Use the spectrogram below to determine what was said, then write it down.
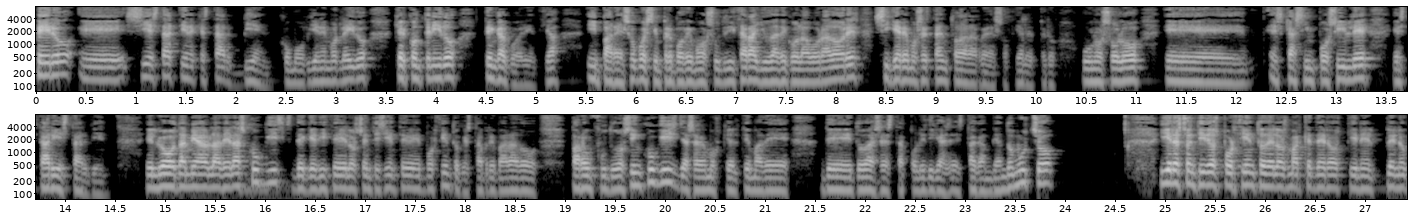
pero eh, si estar tiene que estar bien, como bien hemos leído, que el contenido tenga coherencia. Y para eso, pues siempre podemos utilizar ayuda de colaboradores si queremos estar en todas las redes sociales, pero uno solo eh, es casi imposible estar y estar bien. Y luego también habla de las cookies, de que dice el 87% que está preparado para un futuro sin cookies. Ya sabemos que el tema de, todas estas políticas está cambiando mucho. Y el 82% de los marqueteros tiene el pleno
